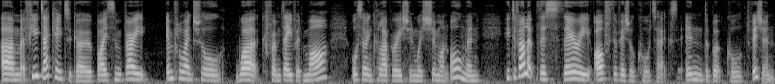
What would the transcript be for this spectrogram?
um, a few decades ago by some very influential work from David Marr also in collaboration with Shimon Ullman, who developed this theory of the visual cortex in the book called Vision.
